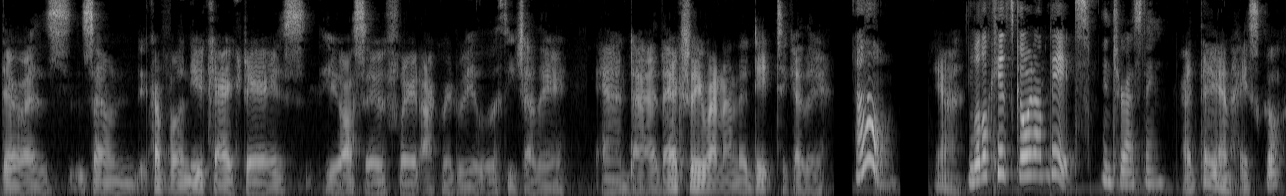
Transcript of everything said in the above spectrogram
there was some a couple of new characters who also flirt awkwardly with each other, and uh, they actually went on a date together. Oh, Yeah, little kids going on dates. Interesting. aren't they in high school?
